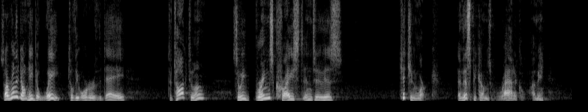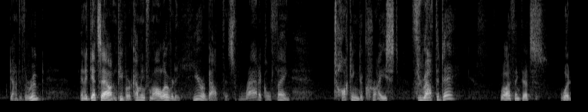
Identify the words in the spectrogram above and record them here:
So I really don't need to wait till the order of the day to talk to him. So he brings Christ into his kitchen work. And this becomes radical. I mean, down to the root. And it gets out, and people are coming from all over to hear about this radical thing, talking to Christ throughout the day. Well, I think that's what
